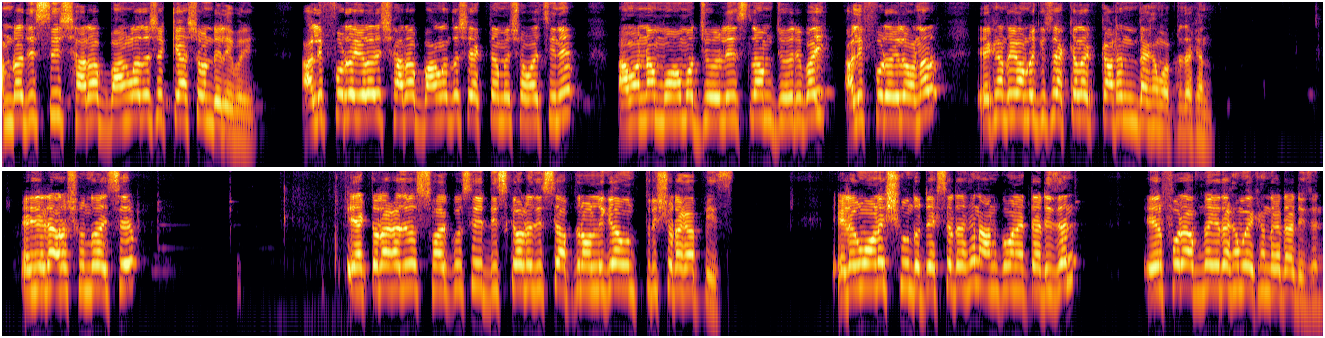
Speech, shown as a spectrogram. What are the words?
আমরা দিচ্ছি সারা বাংলাদেশে ক্যাশ অন ডেলিভারি আলিফ ফোর্দা গ্যালারি সারা বাংলাদেশে একটা নামে সবাই চিনে। আমার নাম মোহাম্মদ জহিরুল ইসলাম জহির ভাই আলিফ ফোর্দা গ্যালারি অনার এখান থেকে আমরা কিছু এক কালার কাটান দেখাবো আপনি দেখেন। এই যে এটা আরও সুন্দর আছে এই একটা রাখা যাবে ছয় কুচি ডিসকাউন্টে দিচ্ছে আপনার অনলি উনত্রিশশো টাকা পিস এরকম অনেক সুন্দর টেক্সটাইলটা দেখেন আনকমন একটা ডিজাইন এরপরে আপনাকে দেখাবো এখান থেকে একটা ডিজাইন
